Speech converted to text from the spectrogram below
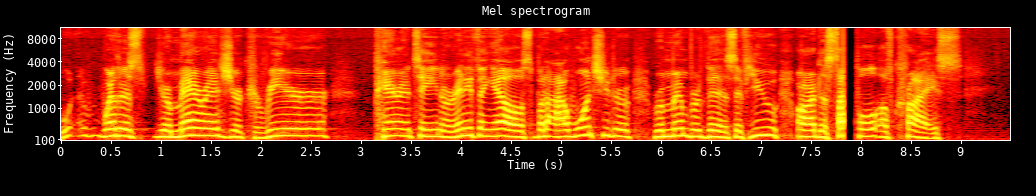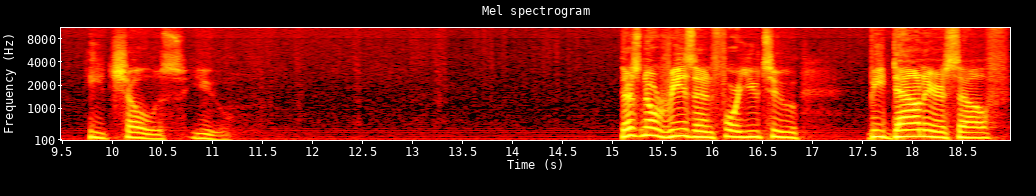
Whether it's your marriage, your career, parenting, or anything else, but I want you to remember this. If you are a disciple of Christ, He chose you. There's no reason for you to be down on yourself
